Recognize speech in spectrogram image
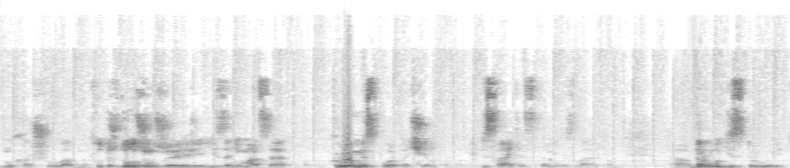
Ну, хорошо, ладно. Кто-то же должен же и заниматься, кроме спорта, чем-то. Писательством, я не знаю, там, а, дороги строить,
